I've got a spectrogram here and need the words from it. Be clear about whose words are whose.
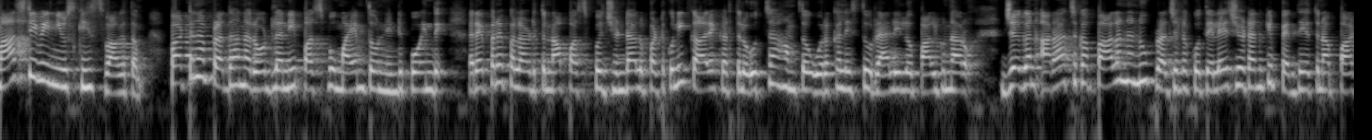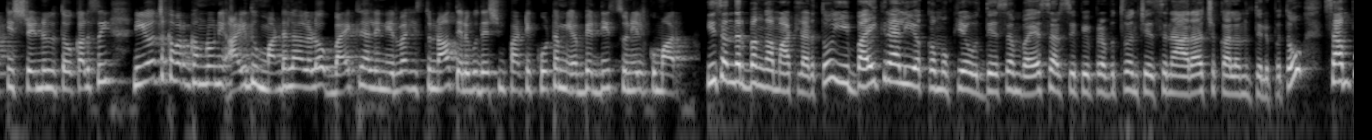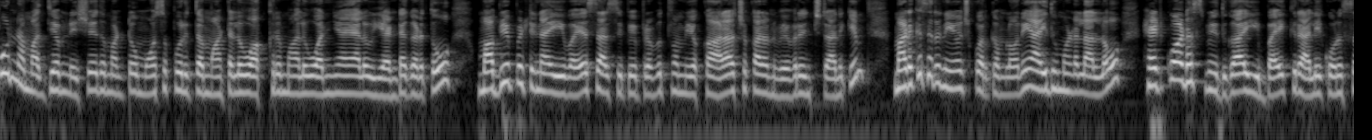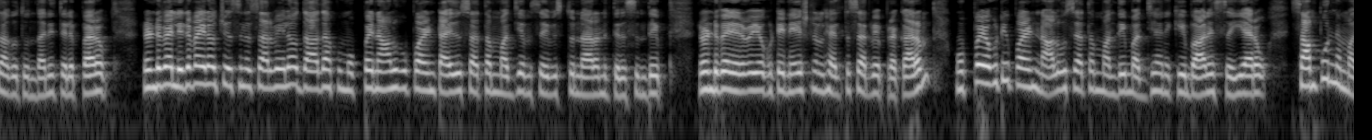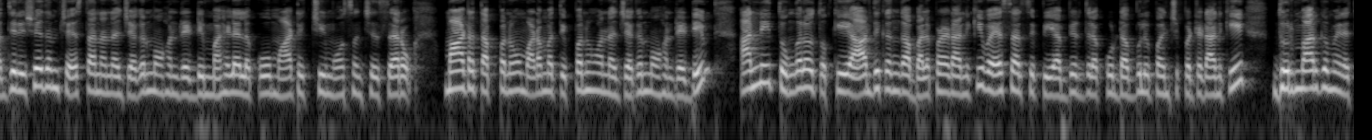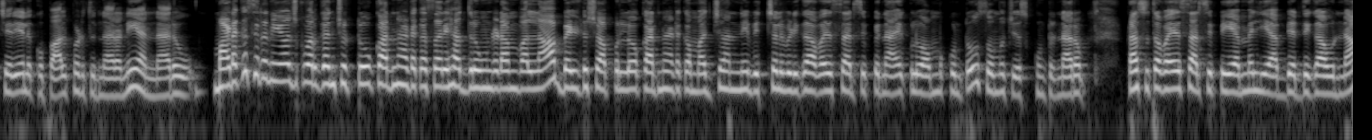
Speaker 1: Mass TV న్యూస్కి స్వాగతం. పట్టణ ప్రధాన రోడ్లని పసుపు మయంతో నిండిపోయింది. రెపరెపలాడుతున్న పసుపు జెండాలు పట్టుకుని కార్యకర్తలు ఉత్సాహంతో ఉరకలేస్తూ ర్యాలీలో పాల్గొన్నారు. జగన్ అరాచక పాలనను ప్రజలకు తెలియజేయడానికి పెద్ద ఎత్తున పార్టీ శ్రేణులతో కలిసి నియోజకవర్గంలోని ఐదు మండలాలలో బైక్ ర్యాలీ నిర్వహిస్తున్న తెలుగుదేశం పార్టీ కూటమి అభ్యర్థి సునీల్ కుమార్.
Speaker 2: ఈ సందర్భంగా మాట్లాడుతూ ఈ బైక్ ర్యాలీ యొక్క ముఖ్య ఉద్దేశం వైఎస్ఆర్సీపీ ప్రభుత్వం చేసిన అరాచకాలను తెలుపుతూ సంపూర్ణ మద్యం నిషేధం అంటూ మోసపూరిత మాటలు అక్రమాలు అన్యాయాలు ఎండగడుతూ మభ్యపెట్టిన ఈ వైఎస్ఆర్సీపీ ప్రభుత్వం యొక్క అరాచకాలను వివరించడానికి మడకసిర నియోజకవర్గంలోని ఐదు మండలాల్లో హెడ్ క్వార్టర్స్ మీదుగా ఈ బైక్ ర్యాలీ కొనసాగుతుందని తెలిపారు. రెండు వేల ఇరవైలో చేసిన సర్వేలో దాదాపు ముప్పై నాలుగు పాయింట్ ఐదు శాతం మద్యం సేవిస్తున్నారని తెలిసింది. రెండు వేల ఇరవై ఒకటి నేషనల్ హెల్త్ సర్వే ప్రకారం ముప్పై ఒకటి పాయింట్ నాలుగు శాతం మంది మద్యానికి బానిసయ్యారు. సంపూర్ణ మద్య నిషేధం చేస్తానన్న జగన్మోహన్ రెడ్డి మహిళలకు మాటిచ్చి మోసం చేశారు. మాట తప్పను మడమ తిప్పను అన్న జగన్మోహన్ రెడ్డి అన్ని తుంగలో తొక్కి ఆర్థికంగా బలపడడానికి వైఎస్ఆర్సీపీ అభ్యర్థులకు డబ్బులు పంచిపెట్టడానికి దుర్మార్గమైన చర్యలకు పాల్పడుతున్నారని అన్నారు. మడకసిర నియోజకవర్గం చుట్టూ కర్ణాటక సరిహద్దులు ఉండడం వల్ల బెల్ట్ షాపుల్లో కర్ణాటక మద్యాన్ని విచ్చలవిడిగా వైఎస్ఆర్సీపీ నాయకులు అమ్ముకుంటూ సొమ్ము చేసుకుంటున్నారు. ప్రస్తుత వైఎస్ఆర్సీపీ ఎమ్మెల్యే అభ్యర్థిగా ఉన్న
